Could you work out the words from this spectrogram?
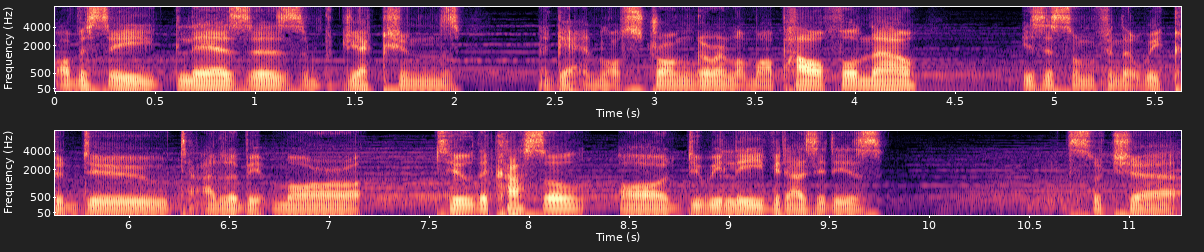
Obviously, lasers and projections are getting a lot stronger and a lot more powerful now. Is there something that we could do to add a bit more to the castle, or do we leave it as it is? It's such a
